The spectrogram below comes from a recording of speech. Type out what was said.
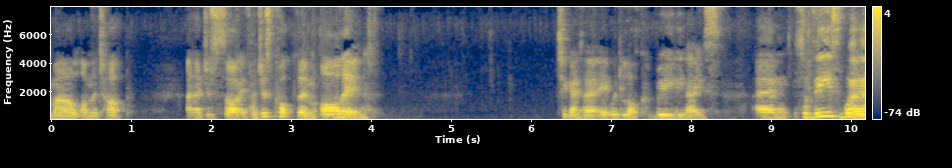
marl on the top. And I just thought if I just put them all in together, it would look really nice. Um, so these were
